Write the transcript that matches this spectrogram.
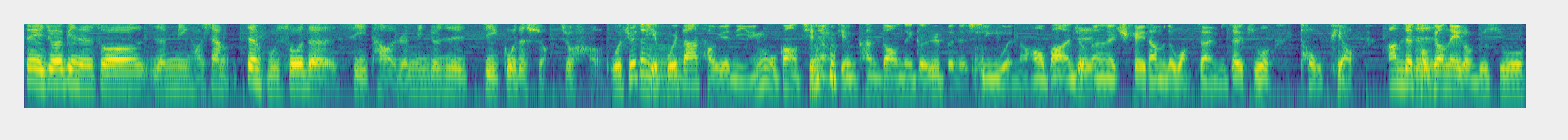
所以就会变成说，人民好像政府说的是一套，人民就是自己过得爽就好。我觉得也不会嗯大家讨厌你，因为我刚好前两天看到那个日本的新闻，然后包含就 NHK 他们的网站里面在做投票，他们在投票内容就说，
